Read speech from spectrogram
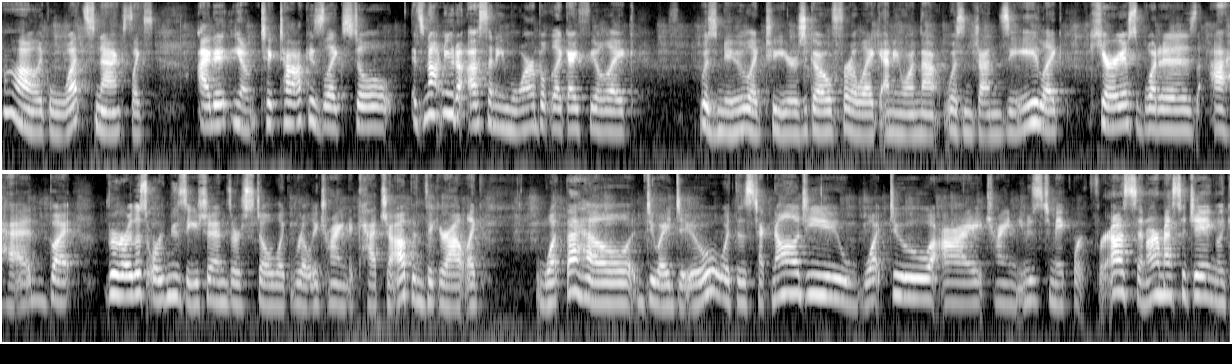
huh, like what's next? Like I did, you know, TikTok is like still it's not new to us anymore, but like I feel like was new like two years ago for like anyone that wasn't Gen Z. Like curious what is ahead, but regardless, organizations are still like really trying to catch up and figure out like what the hell do I do with this technology? What do I try and use to make work for us and our messaging? Like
